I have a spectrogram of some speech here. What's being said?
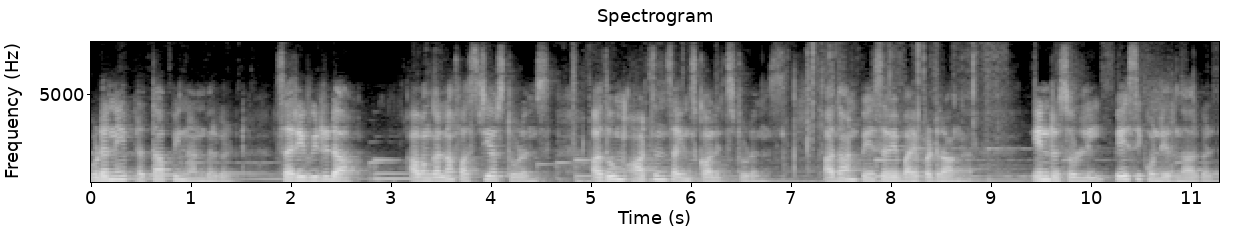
உடனே பிரதாப்பின் நண்பர்கள் சரி விடுடா. அவங்கெல்லாம் ஃபஸ்ட் இயர் ஸ்டூடெண்ட்ஸ் அதுவும் arts and science college students அதான் பேசவே பயப்படுறாங்க. என்று சொல்லி பேசிக்கொண்டிருந்தார்கள்.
